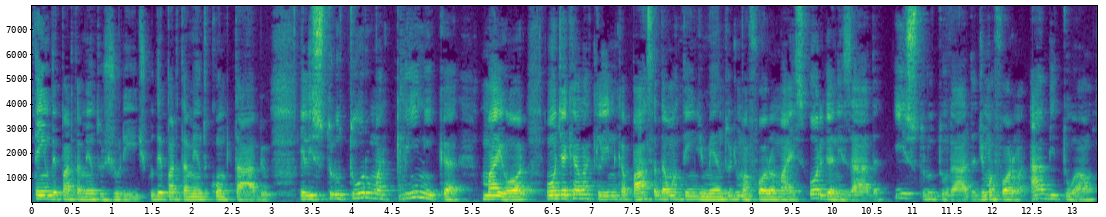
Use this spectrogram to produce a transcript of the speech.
tem o departamento jurídico, o departamento contábil. Ele estrutura uma clínica maior, onde aquela clínica passa a dar um atendimento de uma forma mais organizada, estruturada, de uma forma habitual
